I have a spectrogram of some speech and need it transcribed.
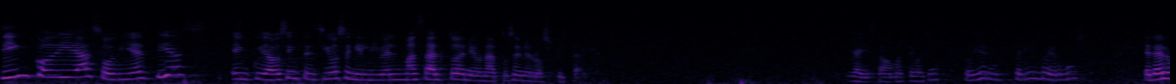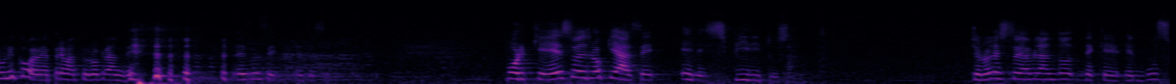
5 días o 10 días en cuidados intensivos en el nivel más alto de neonatos en el hospital. Y ahí estaba Mateo ayer, ¿lo vieron? Qué lindo y hermoso. Era el único bebé prematuro grande. eso sí, eso sí. Porque eso es lo que hace el Espíritu Santo. Yo no le estoy hablando de que el bus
